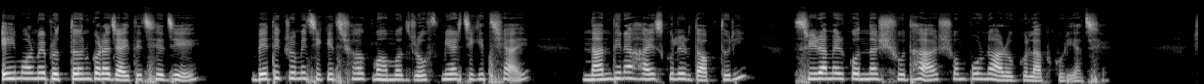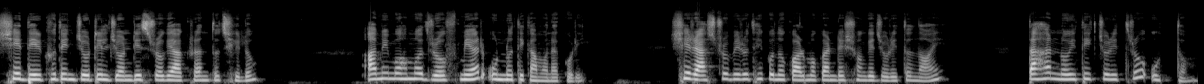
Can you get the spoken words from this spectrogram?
এই মর্মে প্রত্যয়ন করা যাইতেছে যে, ব্যতিক্রমী চিকিৎসক মোহাম্মদ রৌফ মিয়ার চিকিৎসায় নান্দিনা হাই স্কুলের দপ্তরি শ্রীরামের কন্যা সুধা সম্পূর্ণ আরোগ্য লাভ করিয়াছে। সে দীর্ঘদিন জটিল জন্ডিস রোগে আক্রান্ত ছিল। আমি মোহাম্মদ রৌফ মিয়ার উন্নতি কামনা করি। সে রাষ্ট্রবিরোধী কোনো কর্মকাণ্ডের সঙ্গে জড়িত নয়। তাহার নৈতিক চরিত্র উত্তম।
